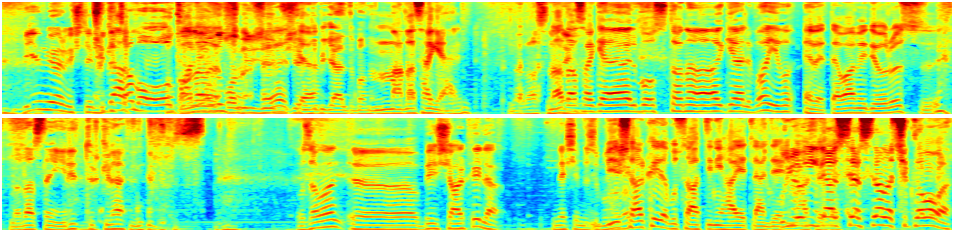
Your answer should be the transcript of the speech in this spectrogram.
bilmiyorum işte. Çünkü bir daha tam o, o Bana- tane olabileceği bir Evet şey ya. gibi geldi bana. Nadas'a gel. Nadas'la Nadas'a gel, Bostan'a gel. Vay vay. Evet devam ediyoruz. Nadas'la ilgili türküler dinlediniz. O zaman e, bir şarkıyla neşemizi bulalım. bir şarkıyla bu saati nihayetlendirelim. Julio. Iglesias'tan açıklama var.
